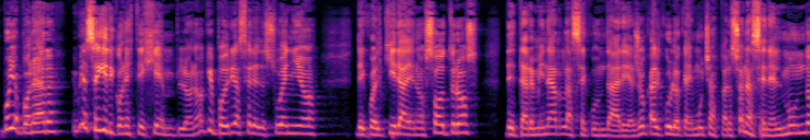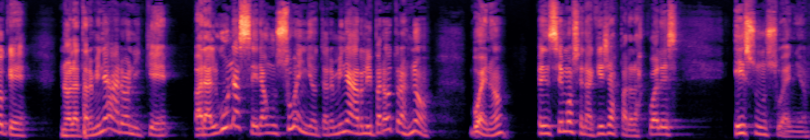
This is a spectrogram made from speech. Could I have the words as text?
Voy a poner, voy a seguir con este ejemplo, ¿no? que podría ser el sueño de cualquiera de nosotros de terminar la secundaria. Yo calculo que hay muchas personas en el mundo que no la terminaron y que para algunas será un sueño terminarlo y para otras no. Bueno, pensemos en aquellas para las cuales es un sueño.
